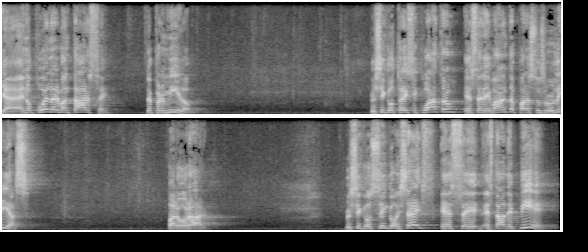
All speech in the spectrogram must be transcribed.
Ya, Él no puede levantarse, deprimido. Versículo 3 y 4, Él se levanta para sus rodillas, para orar. Versículos 5 y 6, Él está de pie,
